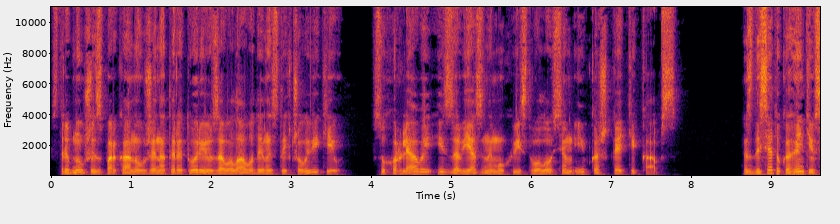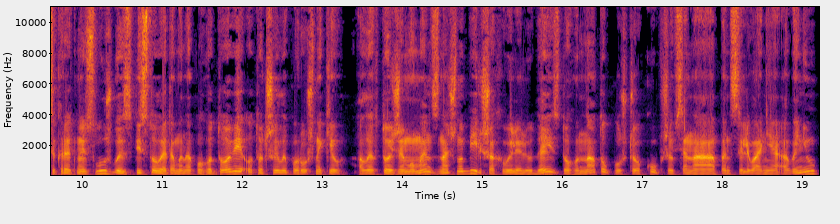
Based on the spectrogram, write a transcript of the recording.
стрибнувши з паркану вже на територію, заволав один із тих чоловіків, сухорлявий із зав'язаним у хвіст волоссям і в кашкеті капс. З десяток агентів секретної служби з пістолетами на поготові оточили порушників, але в той же момент значно більша хвиля людей з того натовпу, що купшився на Пенсильванія Авеню,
